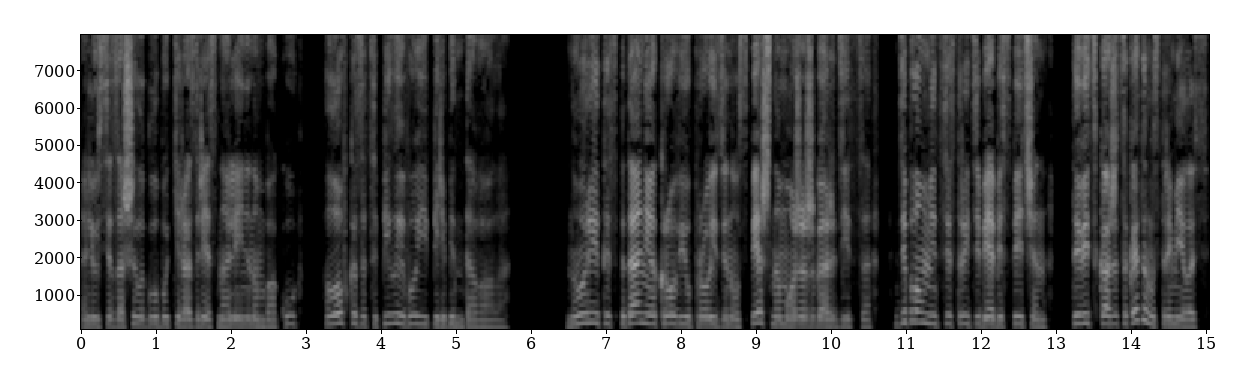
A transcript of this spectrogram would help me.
Люся зашила глубокий разрез на Ленином боку, ловко зацепила его и перебинтовала. «Ну, Рит, испытание кровью пройдено успешно, можешь гордиться. Диплом медсестры тебе обеспечен. Ты ведь, кажется, к этому стремилась.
